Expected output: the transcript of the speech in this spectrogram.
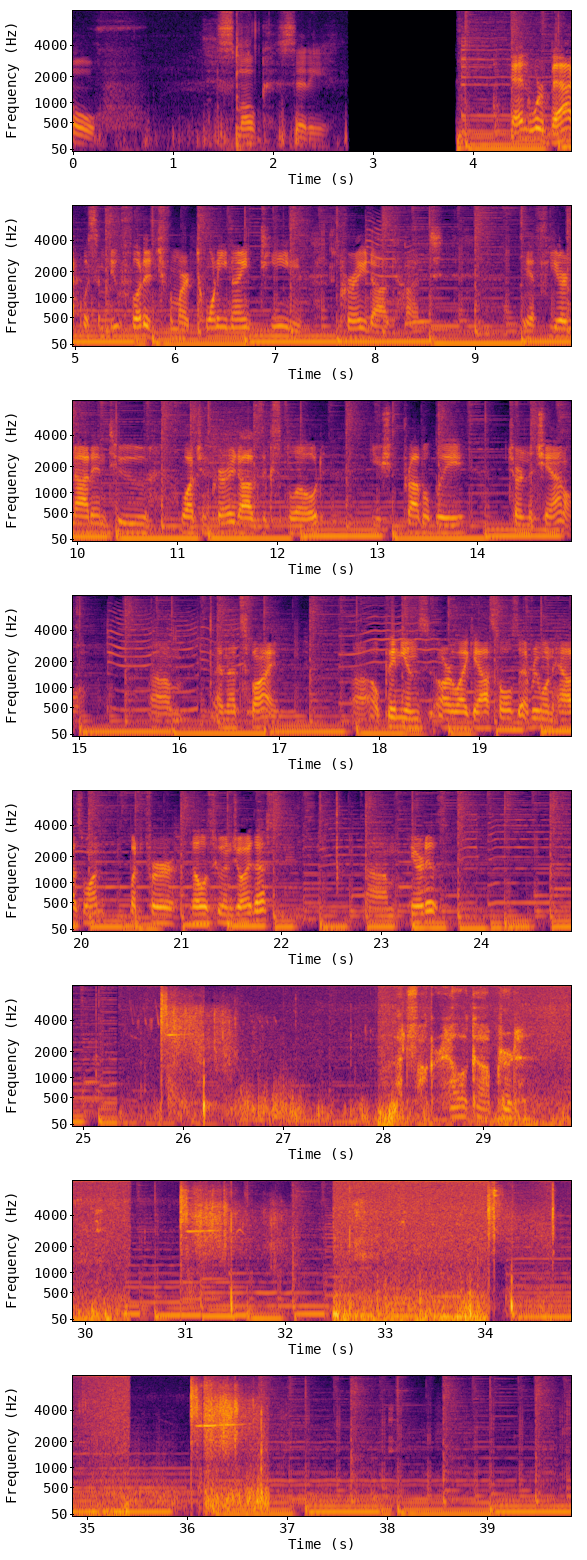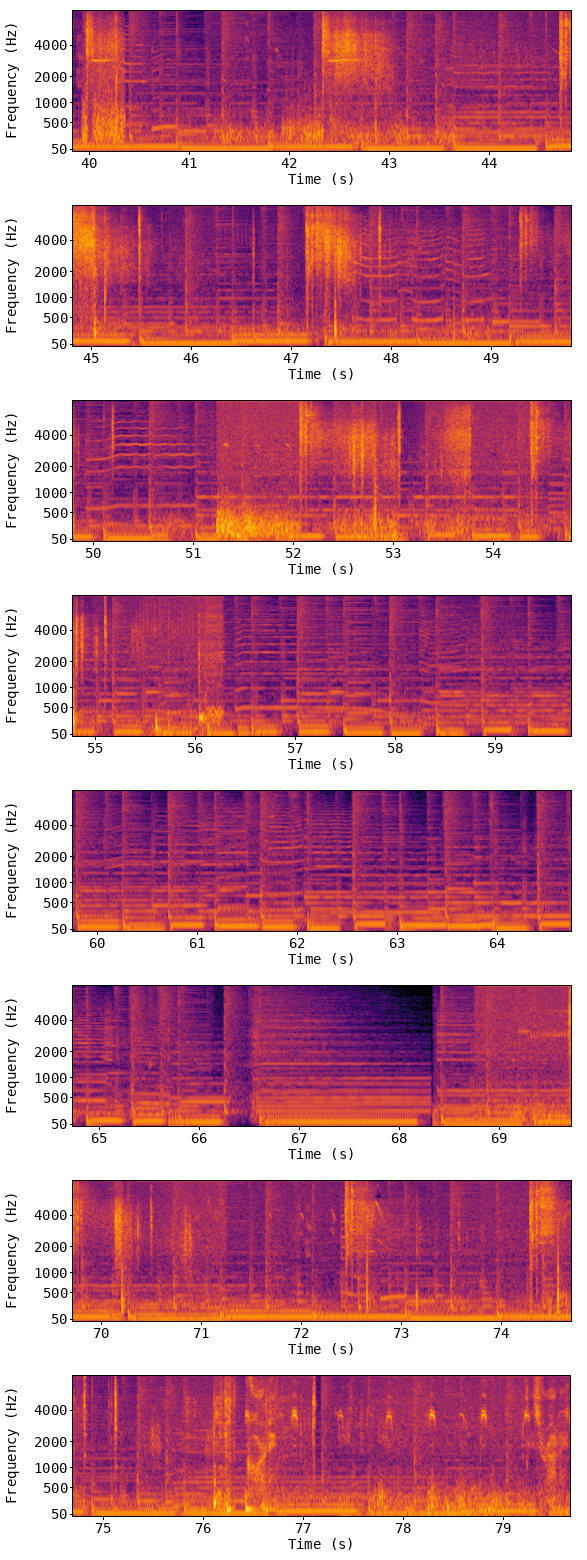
Oh, Smoke City. And we're back with some new footage from our 2019 prairie dog hunt. If you're not into watching prairie dogs explode, you should probably turn the channel. Um, and that's fine. Uh, opinions are like assholes, everyone has one. But for those who enjoy this, um, here it is. That fucker helicoptered. he's running.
